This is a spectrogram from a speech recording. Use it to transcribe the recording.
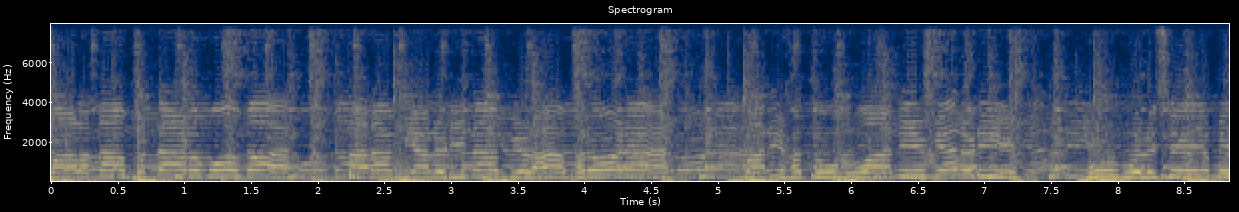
માળના મંડાણમાં તારા મ્યાલડીના મેળા ભરોણા મારી હતું ભવાની મેલડી. હું બોલશે અમે,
